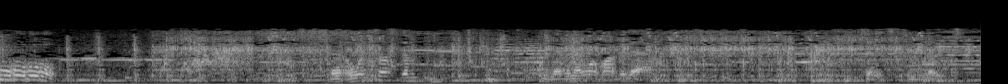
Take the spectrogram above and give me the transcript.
Whoa. Don't always trust them. You never know what might be there. Till it's too late.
